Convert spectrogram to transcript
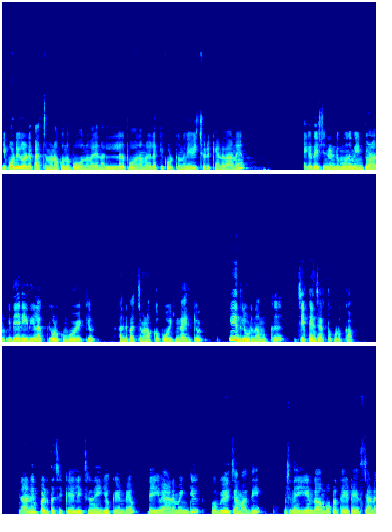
ഈ പൊടികളുടെ പച്ചമണമൊക്കെ ഒന്ന് പോകുന്ന വരെ നല്ലതുപോലെ നമ്മൾ ഇളക്കി കൊടുത്തൊന്ന് വേവിച്ചെടുക്കേണ്ടതാണ്. ഏകദേശം രണ്ട് മൂന്ന് മിനിറ്റോളം ഇതേ രീതിയിൽ ഇളക്കി കൊടുക്കുമ്പോഴേക്കും അതിന് പച്ചമണമൊക്കെ പോയിട്ടുണ്ടായിരിക്കും. ഇനി ഇതിലൂടെ നമുക്ക് ചിക്കൻ ചേർത്ത് കൊടുക്കാം. ഞാനിപ്പോൾ എടുത്ത ചിക്കനിൽ ഇച്ചിരി നെയ്യൊക്കെ ഉണ്ട്. നെയ്യ് വേണമെങ്കിൽ ഉപയോഗിച്ചാൽ മതി. പക്ഷെ നെയ്യ് ഉണ്ടാകുമ്പോൾ പ്രത്യേക ടേസ്റ്റാണ്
